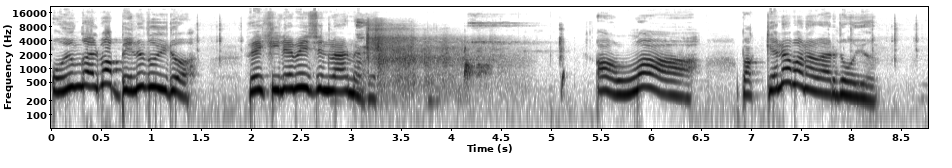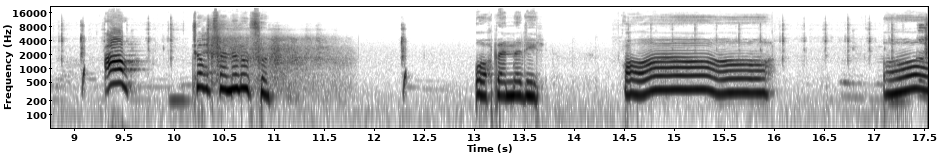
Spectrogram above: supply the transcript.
Oyun galiba beni duydu. Vekileme izin vermedi. Allah! Bak gene bana verdi oyun. Al! Çabuk sen de dursun. Oh bende değil. Aa! Aa!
